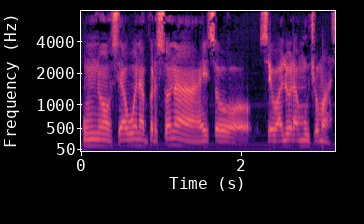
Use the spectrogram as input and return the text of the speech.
uno sea buena persona, eso se valora mucho más.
